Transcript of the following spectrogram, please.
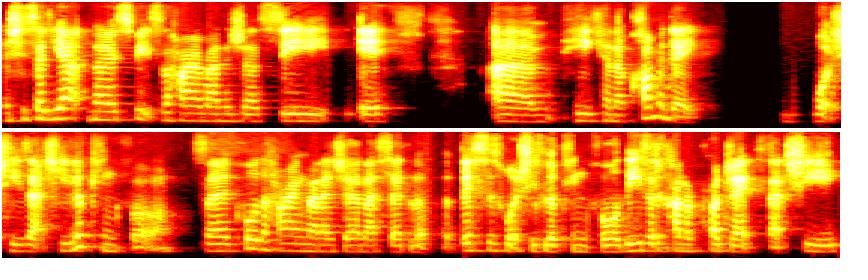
And she said, yeah, no, speak to the hiring manager, see if um, he can accommodate what she's actually looking for. So I called the hiring manager and I said, look, this is what she's looking for. These are the kind of projects that she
